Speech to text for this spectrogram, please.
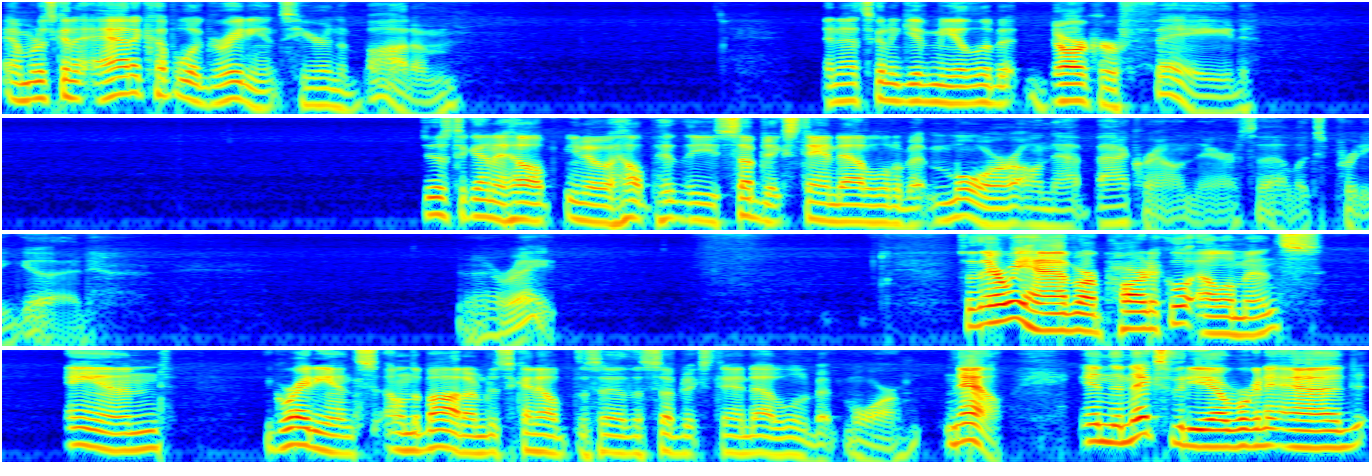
And we're just going to add a couple of gradients here in the bottom. And that's going to give me a little bit darker fade just to kind of help, you know, help the subject stand out a little bit more on that background there. So that looks pretty good. All right. So there we have our particle elements and gradients on the bottom just to kind of help the, uh, the subject stand out a little bit more. Now, in the next video, we're going to add,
